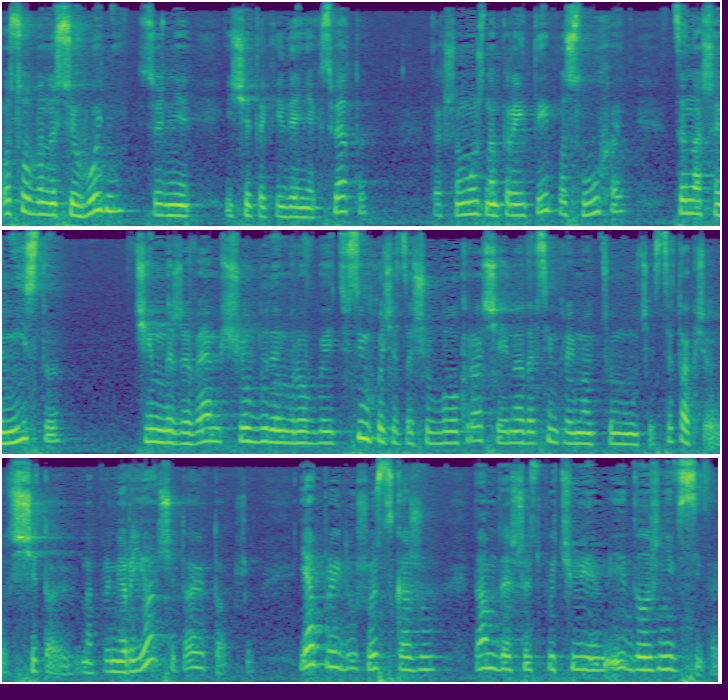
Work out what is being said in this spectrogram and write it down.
особливо сьогодні. Сьогодні іще такий день, як свято. Так що можна прийти, послухати. Це наше місто, чим ми живемо, що будемо робити. Всім хочеться, щоб було краще, і треба всім приймати в цьому участь. Це так що вважаю. Наприклад, я вважаю так, що я прийду, щось скажу, там, де щось почуємо, і повинні всі так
